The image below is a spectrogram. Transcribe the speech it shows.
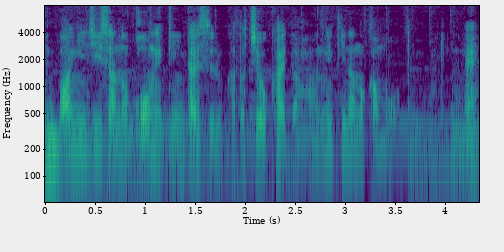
うん、バーニーじいさんの攻撃に対する形を変えた反撃なのかも、ということでね。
